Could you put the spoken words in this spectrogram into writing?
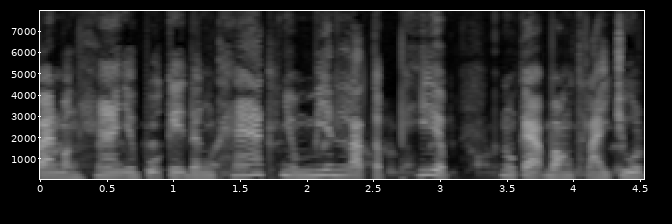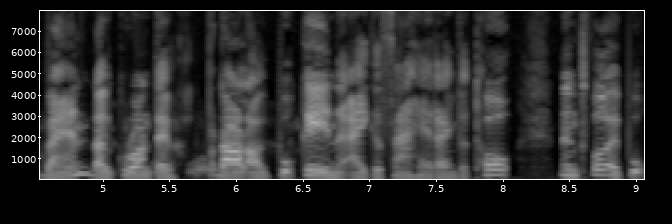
បានបង្ហាញឲ្យពួកគេដឹងថាខ្ញុំមានលទ្ធភាពក្នុងការបង់ថ្លៃជួលបានដោយគ្រាន់តែផ្ដល់ឲ្យពួកគេនៅឯកសារហិរញ្ញវត្ថុនិងធ្វើឲ្យពួក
